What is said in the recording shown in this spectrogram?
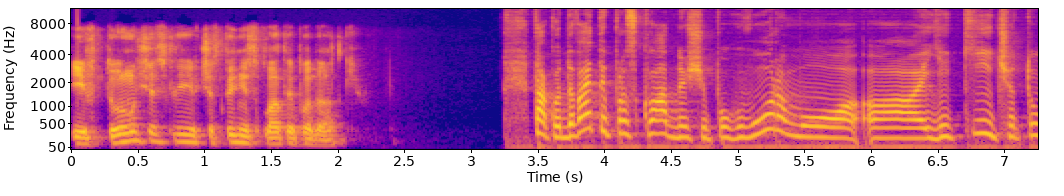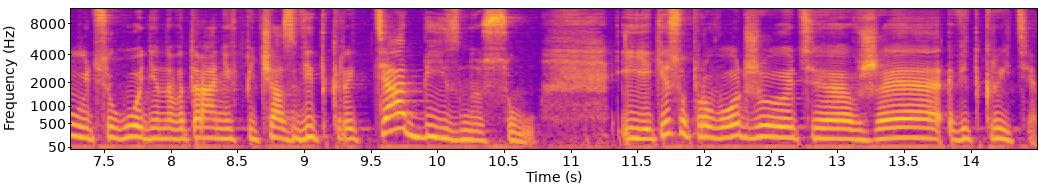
і в тому числі в частині сплати податків. Так, от давайте про складнощі поговоримо, які чатують сьогодні на ветеранів під час відкриття бізнесу, і які супроводжують е, вже відкриті.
